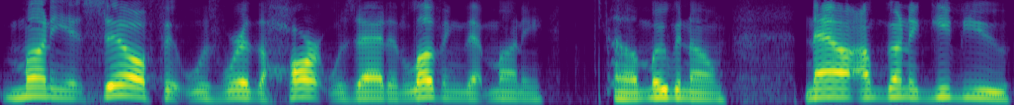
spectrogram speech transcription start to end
money itself, it was where the heart was at and loving that money. Uh, moving on. Now I'm going to give you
